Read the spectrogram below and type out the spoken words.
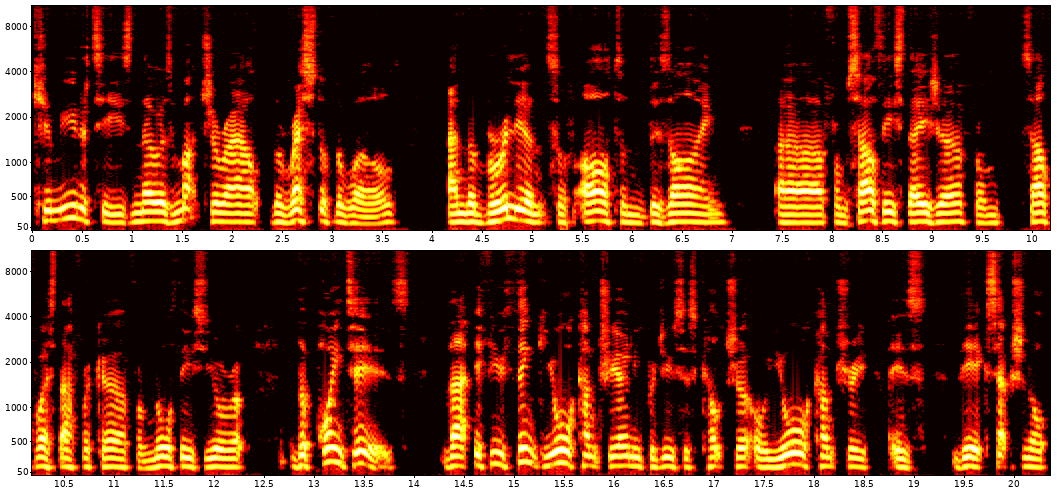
communities know as much about the rest of the world and the brilliance of art and design uh, from Southeast Asia, from Southwest Africa, from Northeast Europe. The point is that if you think your country only produces culture or your country is the exceptional,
